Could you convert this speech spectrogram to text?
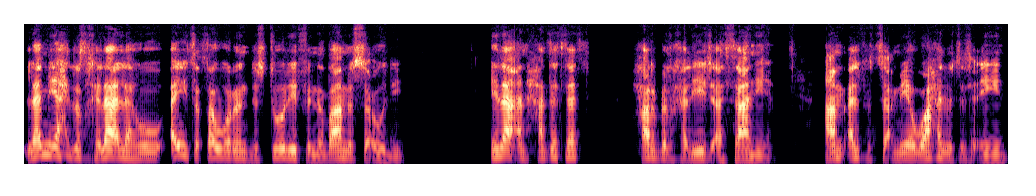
لم يحدث خلاله أي تطور دستوري في النظام السعودي. إلى أن حدثت حرب الخليج الثانية عام 1991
